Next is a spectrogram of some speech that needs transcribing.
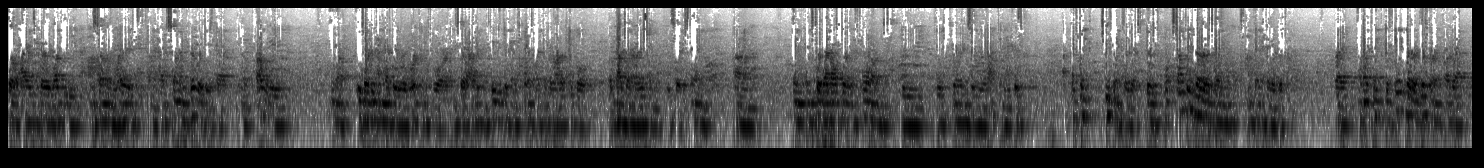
So I was very lucky in so many ways. Had so many privileges that you know, probably, you know, is everything that they were working for. And so I had a completely different experience. I think a lot of people of my generation would say the same. Um, and, and so that also informs the, the experience of the acting because I think two things are this. There's some things that are the same, some things that are different. Right? And I think the things that are different are that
